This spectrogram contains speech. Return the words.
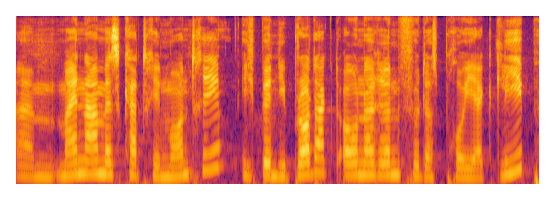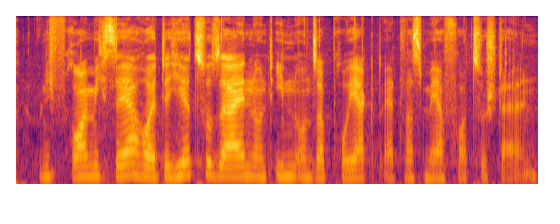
Ähm, mein Name ist Katrin Montri. Ich bin die Product Ownerin für das Projekt Leap und ich freue mich sehr, heute hier zu sein und Ihnen unser Projekt etwas mehr vorzustellen.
